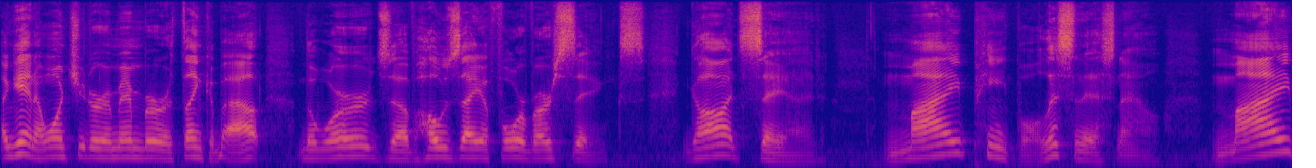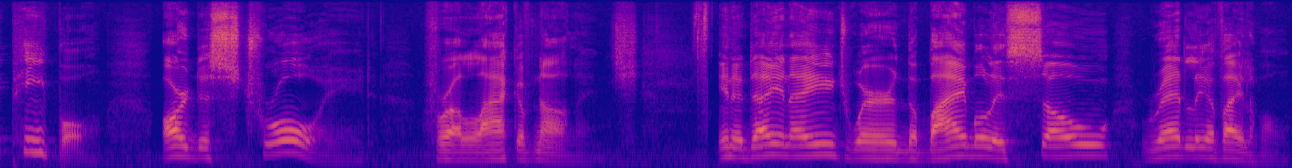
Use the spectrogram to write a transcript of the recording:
Again, I want you to remember or think about the words of Hosea 4 verse 6. God said, My people, listen to this now, my people are destroyed for a lack of knowledge. In a day and age where the Bible is so readily available,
